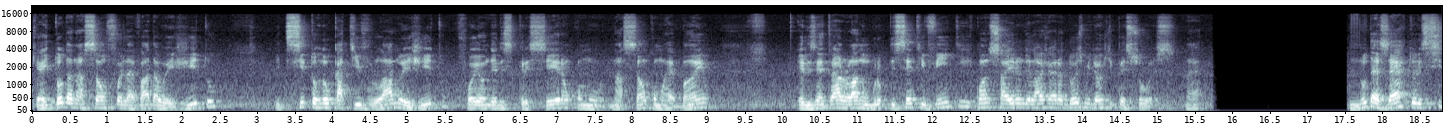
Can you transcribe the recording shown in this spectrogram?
que aí toda a nação foi levada ao Egito e se tornou cativo lá no Egito, foi onde eles cresceram como nação, como rebanho. Eles entraram lá num grupo de 120 e quando saíram de lá já era 2 milhões de pessoas. Né? No deserto eles se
